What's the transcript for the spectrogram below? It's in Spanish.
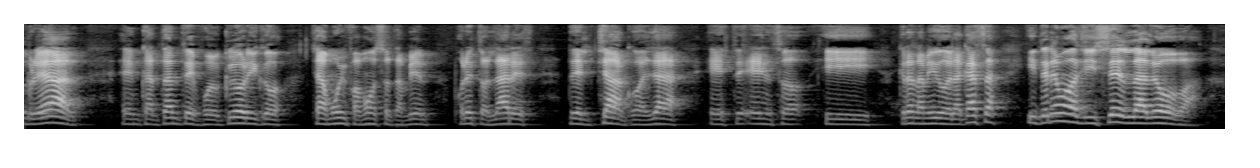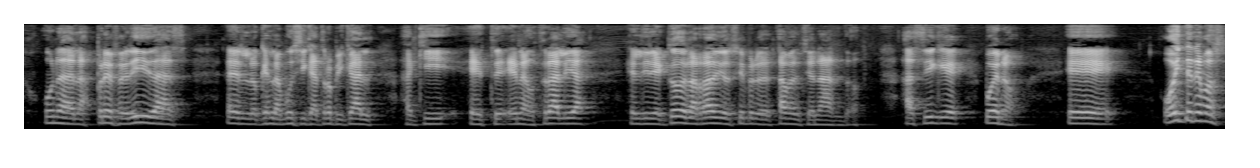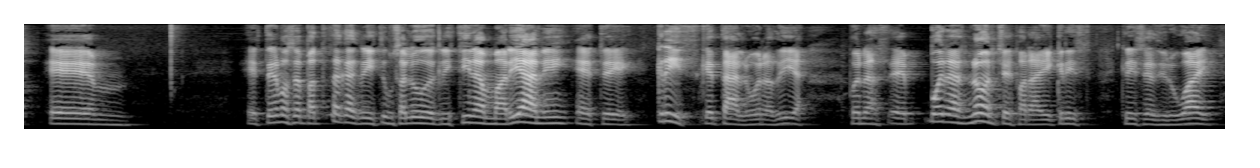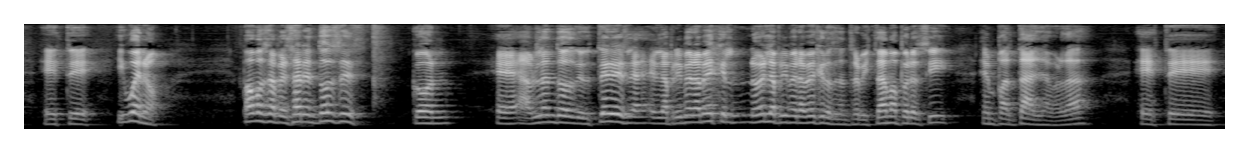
un cantante folclórico ya muy famoso también por estos lares del Chaco, allá este Enzo y gran amigo de la casa. Y tenemos a Giselle La Loba, una de las preferidas en lo que es la música tropical aquí este, en Australia. El director de la radio siempre lo está mencionando. Así que, bueno, eh, hoy tenemos, eh, eh, en pantalla acá un saludo de Cristina Mariani, este, Cris, ¿qué tal? Buenos días. Buenas, eh, buenas noches para ahí, Cris. Cris es de Uruguay. Este, y bueno, vamos a empezar entonces con eh, hablando de ustedes. La, primera vez que no es la primera vez que los entrevistamos, pero sí en pantalla, ¿verdad? Este,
